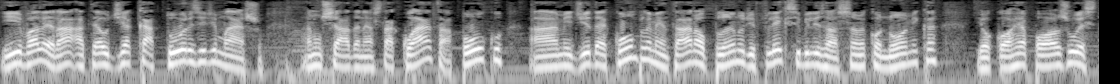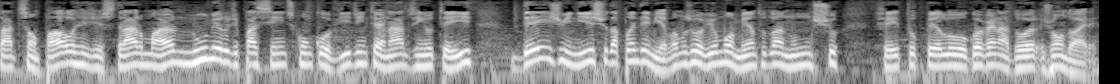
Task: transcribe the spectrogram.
e valerá até o dia 14 de março. Anunciada nesta quarta, há pouco, a medida é complementar ao plano de flexibilização econômica e ocorre após o Estado de São Paulo registrar o maior número de pacientes com Covid internados em UTI desde o início da pandemia. Vamos ouvir o momento do anúncio feito pelo governador João Dória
